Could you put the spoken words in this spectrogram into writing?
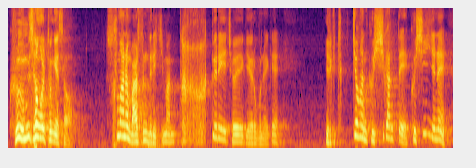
그 음성을 통해서 수많은 말씀들이 있지만 특별히 저에게 여러분에게 이렇게 특정한 그 시간대에 그 시즌에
